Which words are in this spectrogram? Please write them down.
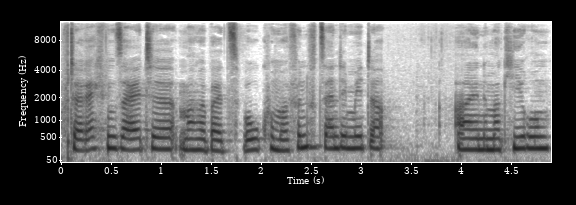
Auf der rechten Seite machen wir bei 2,5 cm eine Markierung.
